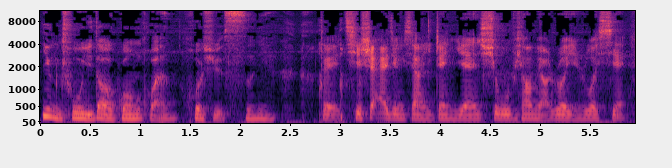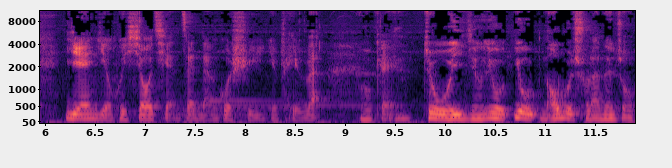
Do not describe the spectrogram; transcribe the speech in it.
映出一道光环，或许思念。对，其实爱情像一阵烟，虚无缥缈，若隐若现，烟也会消遣，在难过时与你陪伴。OK，就我已经又又脑补出来那种，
